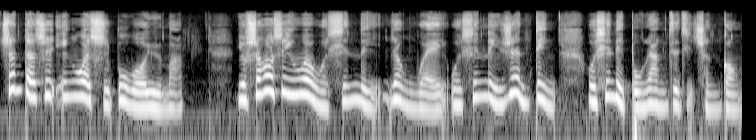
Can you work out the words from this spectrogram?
真的是因为时不我与吗？有时候是因为我心里认为，我心里认定，我心里不让自己成功。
